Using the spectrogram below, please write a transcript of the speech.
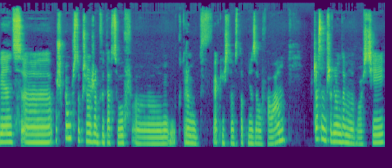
Więc e, szukam po prostu książek wydawców, e, którym w jakimś tam stopniu zaufałam. Czasem przeglądam nowości,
